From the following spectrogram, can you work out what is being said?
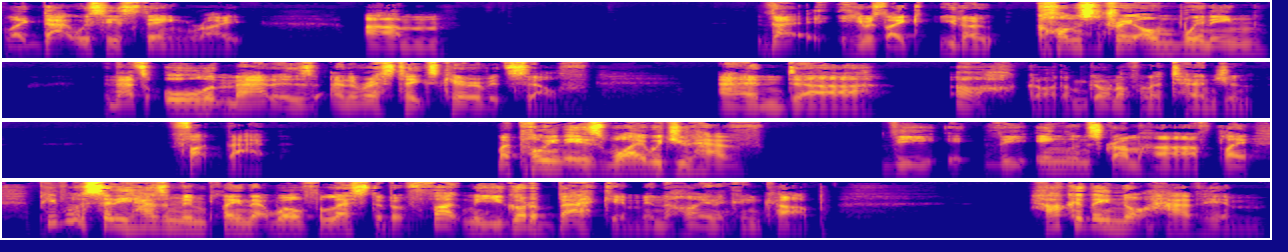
Like that was his thing, right? Um, that he was like, you know, concentrate on winning and that's all that matters and the rest takes care of itself. And, uh, oh God, I'm going off on a tangent. Fuck that. My point is, why would you have the, the England scrum half play? People have said he hasn't been playing that well for Leicester, but fuck me, you got to back him in the Heineken Cup. How could they not have him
